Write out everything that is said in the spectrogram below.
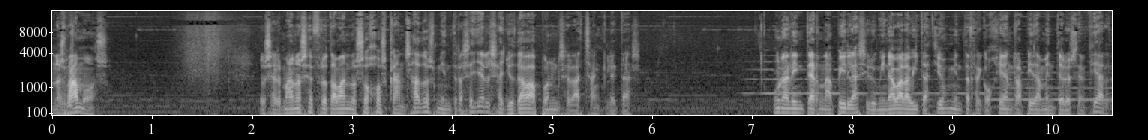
nos vamos. Los hermanos se frotaban los ojos cansados mientras ella les ayudaba a ponerse las chancletas. Una linterna pilas iluminaba la habitación mientras recogían rápidamente lo esencial.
